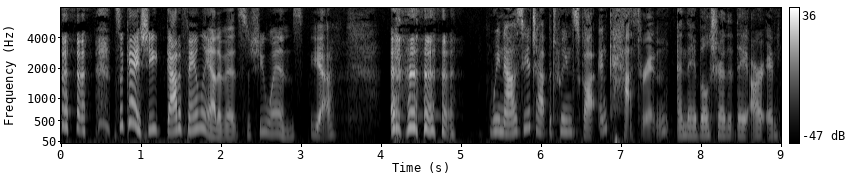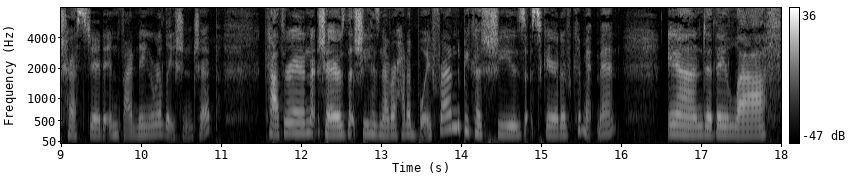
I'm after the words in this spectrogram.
it's okay. She got a family out of it, so she wins. Yeah. we now see a chat between Scott and Catherine, and they both share that they are interested in finding a relationship. Catherine shares that she has never had a boyfriend because she's scared of commitment. And they laugh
